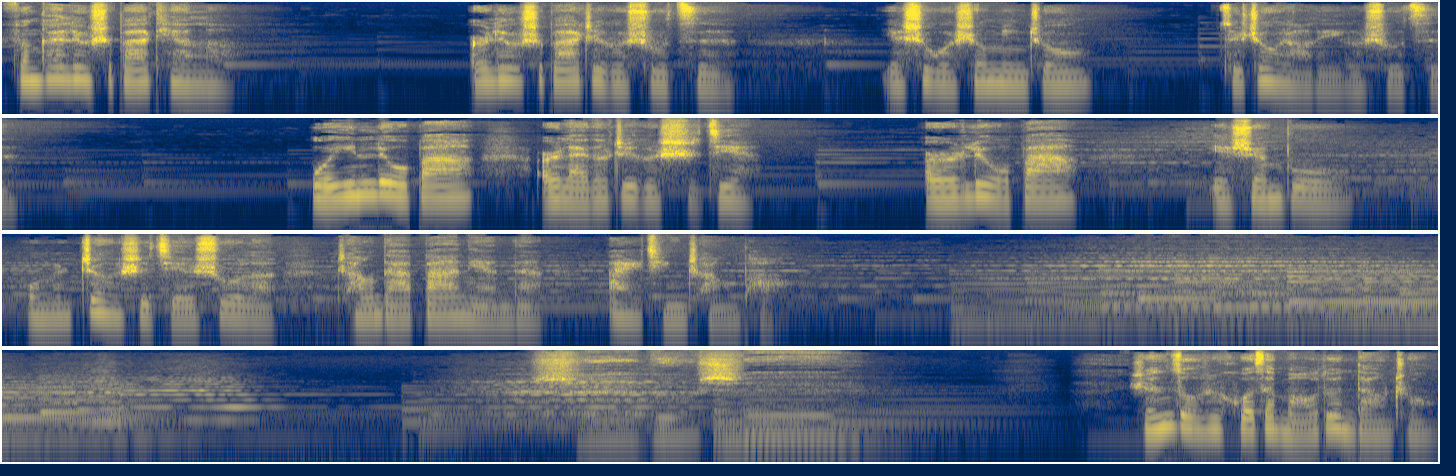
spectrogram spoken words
分开六十八天了，而六十八这个数字，也是我生命中最重要的一个数字。我因六八而来到这个世界，而六八也宣布，我们正式结束了长达八年的爱情长跑。是不是？人总是活在矛盾当中，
